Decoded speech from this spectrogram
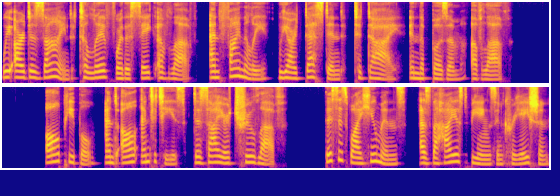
We are designed to live for the sake of love. And finally, we are destined to die in the bosom of love. All people and all entities desire true love. This is why humans, as the highest beings in creation,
